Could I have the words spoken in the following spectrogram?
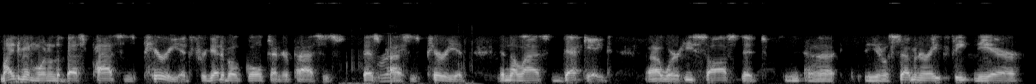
might have been one of the best passes, period. Forget about goaltender passes, best right. passes, period, in the last decade, uh, where he sauced it, uh, you know, seven or eight feet in the air,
